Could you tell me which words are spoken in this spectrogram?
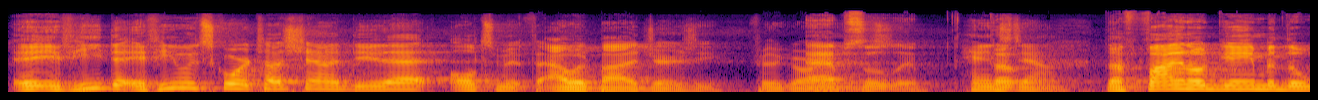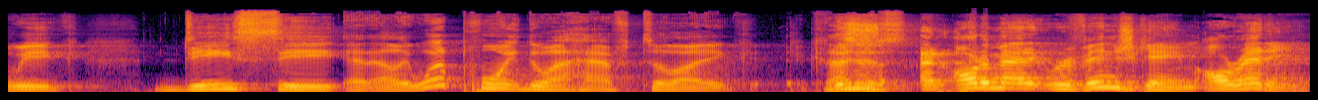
If he if he would score a touchdown and do that, ultimate, I would buy a jersey for the Guardians. Absolutely. hands the, down. The final game of the week, DC at LA. What point do I have to like? Can This I is an automatic revenge game already.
